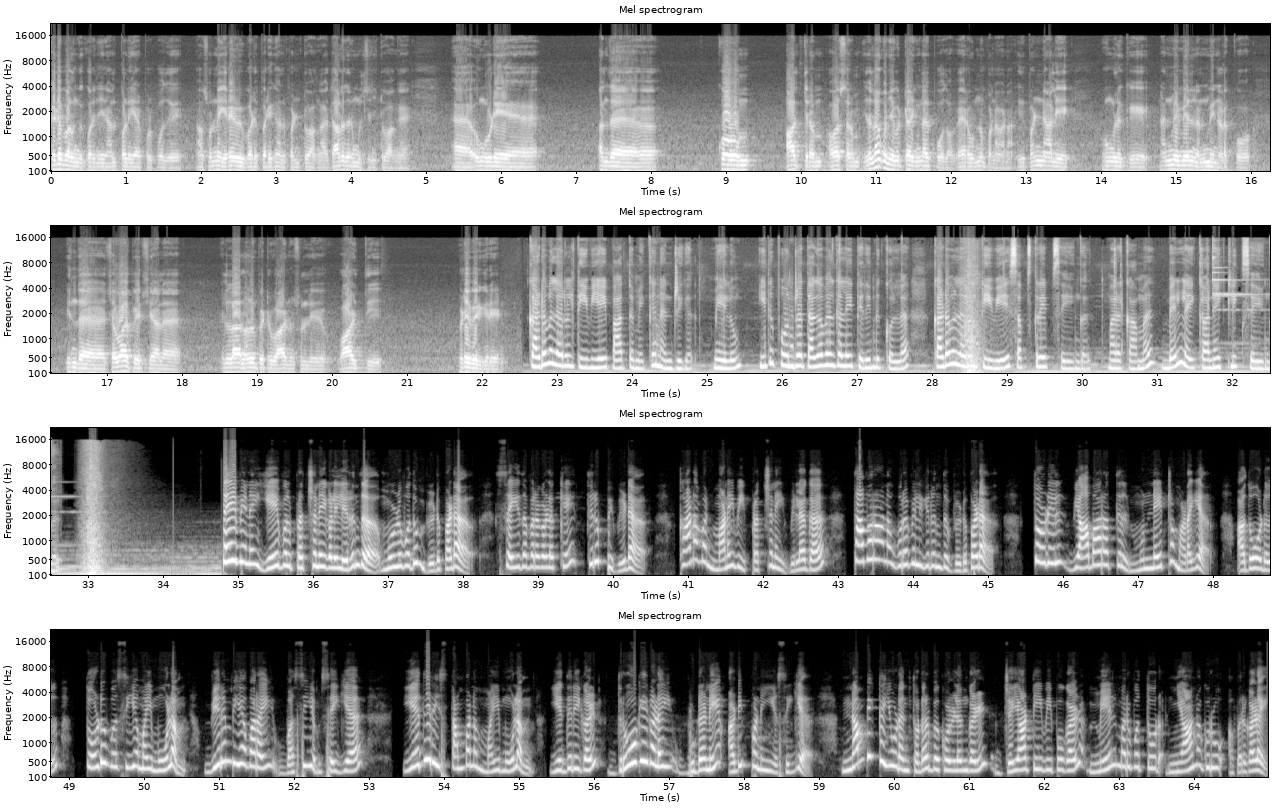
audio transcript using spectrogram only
கெடுபலங்கு குறைஞ்சி நல்பலன் ஏற்படும் போது நான் சொன்ன இறை வழிபாடு பரிகாரம் பண்ணிட்டு வாங்க தான தர்மங்கள் செஞ்சுட்டு வாங்க. உங்களுடைய அந்த கோபம் ஆத்திரம் அவசரம் இதெல்லாம் கொஞ்சம் விட்டுறீங்களா போதும். வேறு ஒன்றும் பண்ண வேணாம். இது பண்ணாலே உங்களுக்கு நன்மை மேல் நன்மை நடக்கும். இந்த செவ்வாய் பயிற்சியால் எல்லா நலம் பெற்று வாழணும்னு சொல்லி வாழ்த்தி விடைபெறுகிறேன். கடவுள் அருள் டிவியை பார்த்தமைக்க நன்றிகள். மேலும் இது போன்ற தகவல்களை தெரிந்து கொள்ள கடவுள் அருள் டிவியை சப்ஸ்கிரைப் செய்யுங்கள். மறக்காமல் பெல் ஐக்கானை கிளிக் செய்யுங்கள். செய்வினை ஏவல் பிரச்சனைகளில் இருந்து முழுவதும் விடுபட செய்தவர்களுக்கே திருப்பிவிட. கணவன் மனைவி பிரச்சனை விலக தவறான உறவில் இருந்து விடுபட தொழில் வியாபாரத்தில் முன்னேற்றம் அடைய அதோடு தொடு வசியமை மூலம் விரும்பியவரை வசியம் செய்ய எதிரி ஸ்தம்பனம் மை மூலம் எதிரிகள் துரோகிகளை உடனே அடிப்பணிய செய்ய நம்பிக்கையுடன் தொடர்பு கொள்ளுங்கள். ஜெயா டிவி புகழ் மேல்மருவத்தூர் ஞானகுரு அவர்களை.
